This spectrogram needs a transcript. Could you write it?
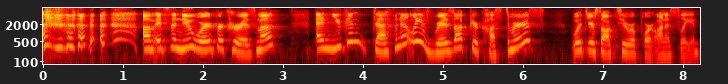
um, it's the new word for charisma, and you can definitely rizz up your customers with your SOC 2 report, honestly.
